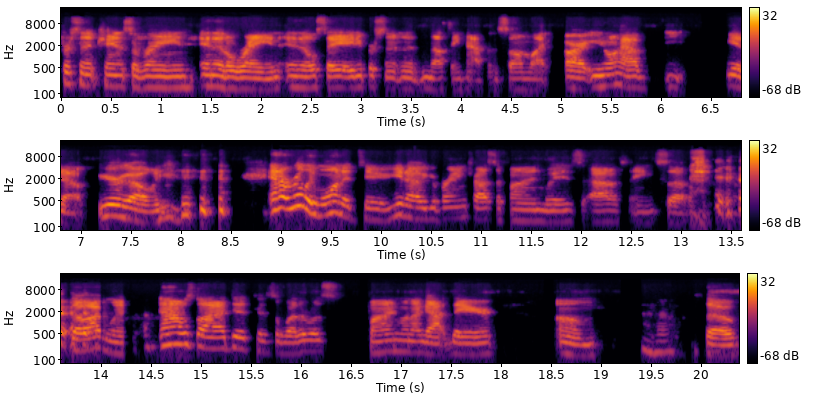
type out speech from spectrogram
percent chance of rain and it'll rain and it'll say 80% and nothing happens. So I'm like, all right, you don't have, you know, you're going. and I really wanted to, you know, your brain tries to find ways out of things. So, so I went and I was glad I did because the weather was fine when I got there. Um, uh-huh. so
